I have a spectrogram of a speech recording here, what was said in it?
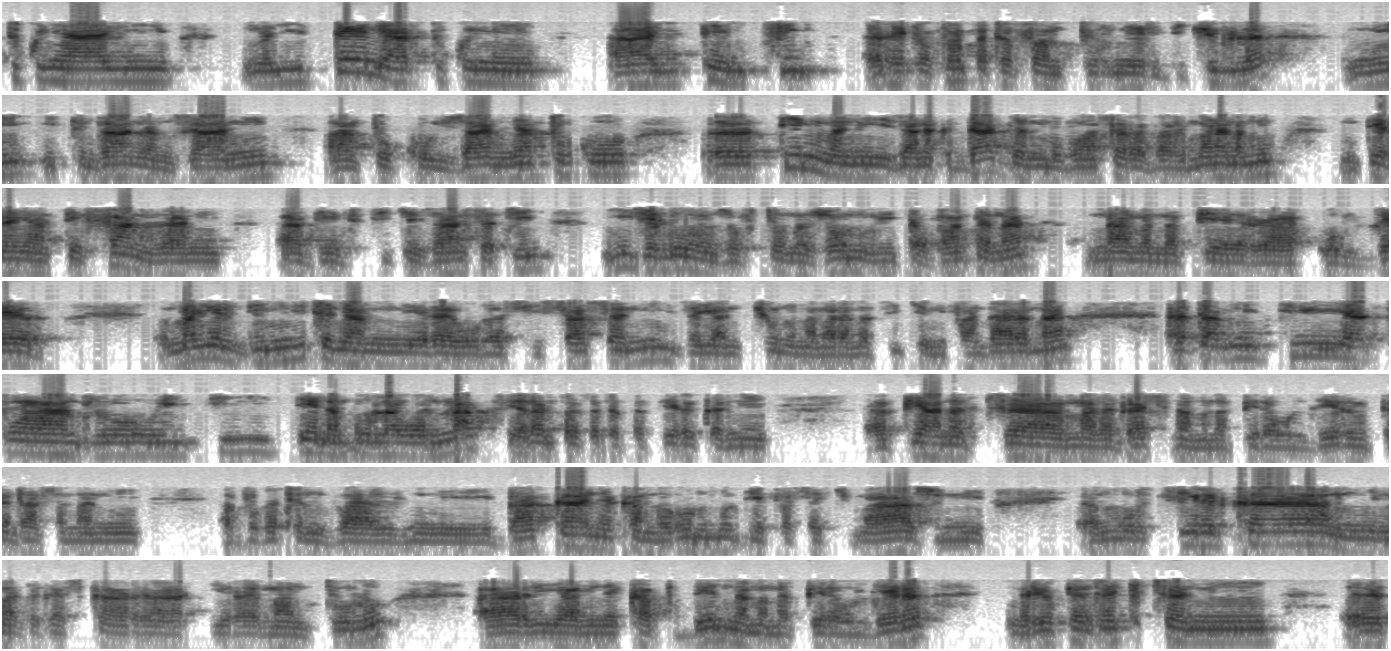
tokony hahay hiteny ary tokony hahay hiteny tsia rehefa fantatra fa mi-tourner ridicule ny hitondrana an'izany antoko izany. Ny antoko tim ny zanak'i Dada, ny Mouvance Ravalomanana moa no tena iantefany izany adihevitsika izany satria izy aloha amin'izao fotoana izao no hita vantana namana Pierre Holder. Mahery dimy minitra ny amin'ny iray ora sy sasany izay ihany koa no nanaranantsika ny fandaharana tamin'ity atoandro ity. Tena mbola ao anaty fialantsasatra tanteraka ny mpianatra malagasy namana Pierre Holder eo am-piandrasana ny vokatry ny valin'ny Bac. Ny ankamaroany moa dia efa saiky mahazo ny morontsiraka amin'ny Madagasikara iray manontolo ary amin'ny ankapobeny namana Pierre Holder ireo mpiandraikitra ny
